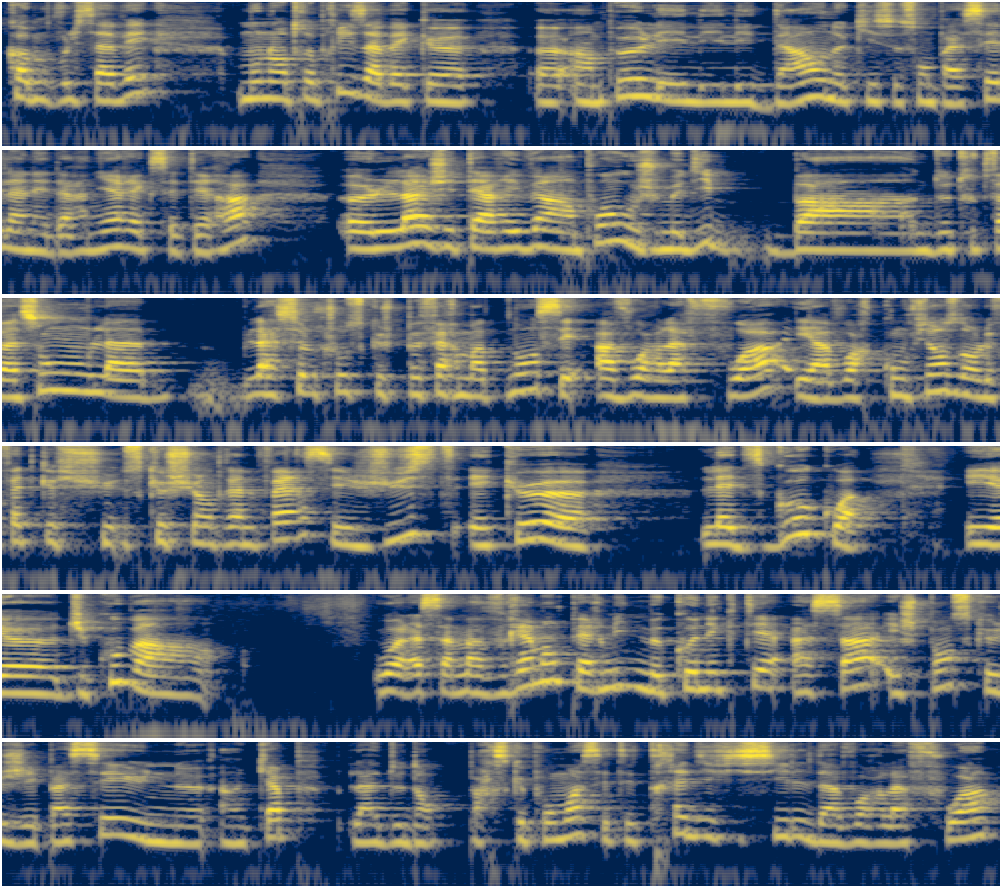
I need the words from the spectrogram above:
comme vous le savez, mon entreprise, avec euh, euh, un peu les, les, downs qui se sont passés l'année dernière, etc., là, j'étais arrivée à un point où je me dis, ben, de toute façon, la, la seule chose que je peux faire maintenant, c'est avoir la foi et avoir confiance dans le fait que ce que je suis en train de faire, c'est juste et que let's go, quoi. Et du coup, ben, voilà, ça m'a vraiment permis de me connecter à ça et je pense que j'ai passé un cap là-dedans. Parce que pour moi, c'était très difficile d'avoir la foi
